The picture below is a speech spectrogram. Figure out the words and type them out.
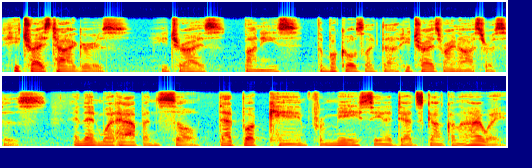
he tries tigers, he tries bunnies. The book goes like that. He tries rhinoceroses. And then what happens? So that book came from me seeing a dead skunk on the highway.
